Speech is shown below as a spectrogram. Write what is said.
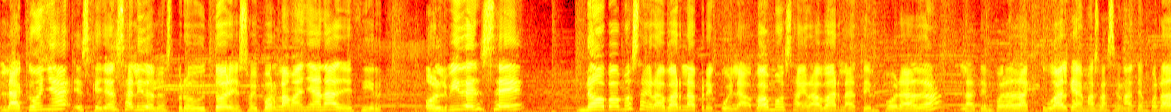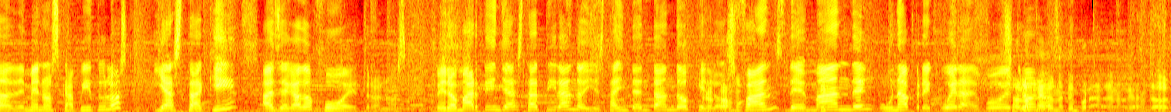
La coña es que ya han salido los productores hoy por la mañana a decir, olvídense, no vamos a grabar la precuela, vamos a grabar la temporada, la temporada actual, que además va a ser una temporada de menos capítulos, y hasta aquí ha llegado Juego de Tronos. Pero Martin ya está tirando y está intentando que ¿Pero los cómo? fans demanden una precuela de Juego de Solo Tronos. queda una temporada, no, quedan dos.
